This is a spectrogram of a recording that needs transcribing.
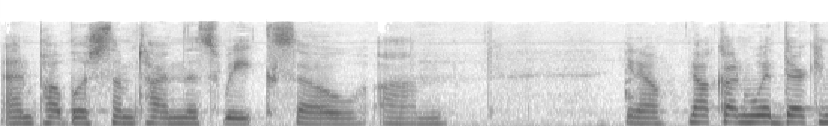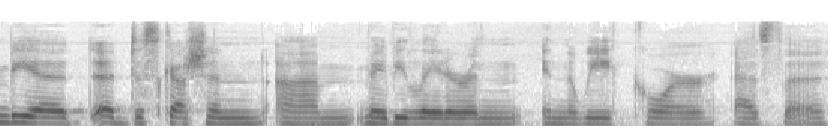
and publish sometime this week. So, um, you know, knock on wood, there can be a, a discussion um, maybe later in, in the week or as the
